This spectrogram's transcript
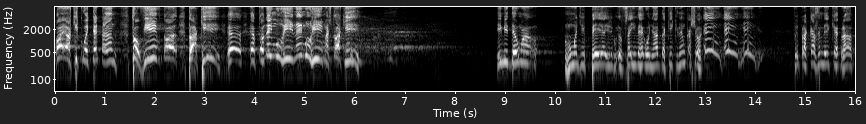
Olha, eu aqui com 80 anos, estou vivo, estou aqui. Eu estou nem morri, nem morri, mas estou aqui. E me deu uma ruma de peia, eu saí envergonhado daqui que nem um cachorro. Hein, hein, Fui para casa meio quebrado.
